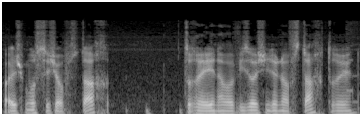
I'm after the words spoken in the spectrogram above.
Weil ich muss dich aufs Dach drehen, aber wie soll ich ihn denn aufs Dach drehen?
